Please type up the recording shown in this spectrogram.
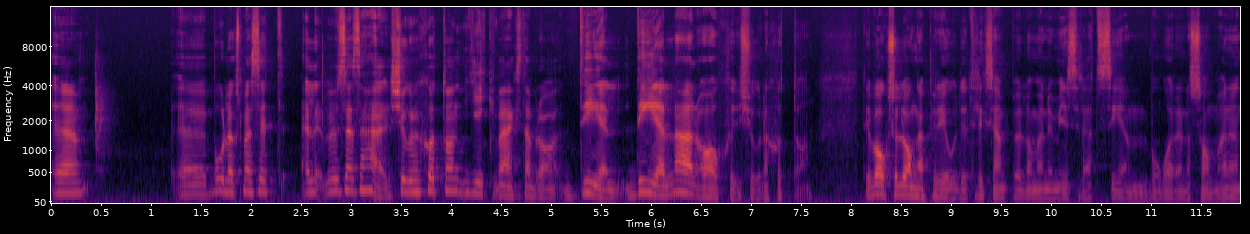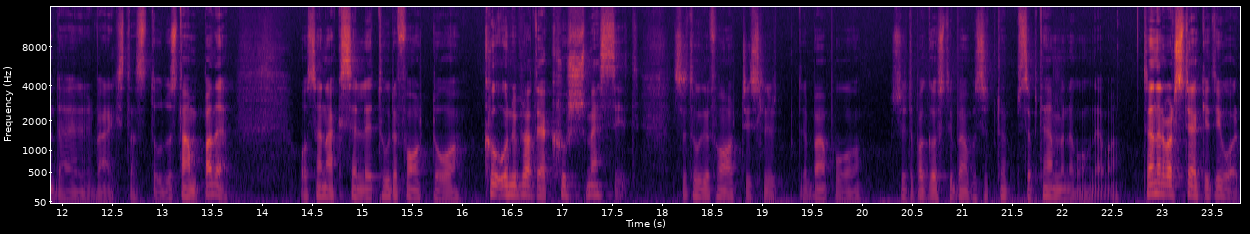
eh, eh, bolagsmässigt, eller vi säger så här, 2017 gick verkstad bra, del, delar av 2017. Det var också långa perioder, till exempel om jag nu minns rätt, senvåren och sommaren där verkstad stod och stampade. Och sen Axel tog det fart då, och nu pratar jag kursmässigt, så tog det fart i slutet, bara på, slutet på augusti, början på september någon gång där va. Sen har det varit stökigt i år.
